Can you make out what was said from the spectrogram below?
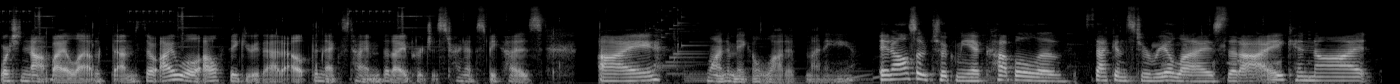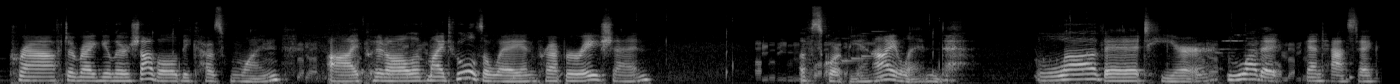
or to not buy a lot of them. So I will I'll figure that out the next time that I purchase turnips because I want to make a lot of money. It also took me a couple of seconds to realize that I cannot craft a regular shovel because one, I put all of my tools away in preparation of Scorpion Island. Love it here. Love it. Fantastic.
